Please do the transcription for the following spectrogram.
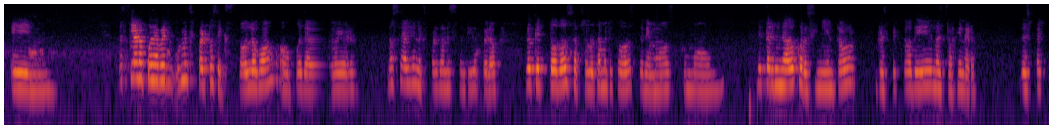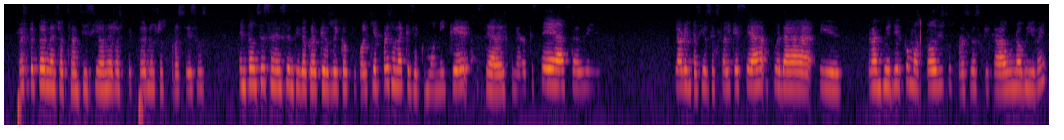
eh, pues claro, puede haber un experto sexólogo o puede haber, no sé, alguien experto en ese sentido, pero creo que todos, absolutamente todos, tenemos como determinado conocimiento respecto de nuestro género, respecto respecto de nuestras transiciones, respecto de nuestros procesos. Entonces, en ese sentido, creo que es rico que cualquier persona que se comunique, sea del género que sea, sea de la orientación sexual que sea, pueda eh, transmitir como todos estos procesos que cada uno vive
